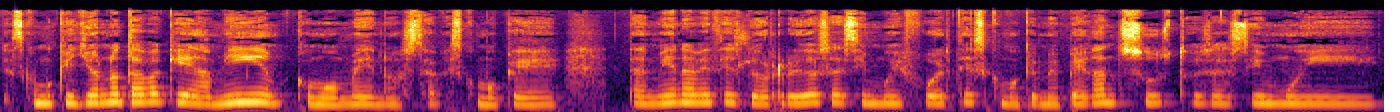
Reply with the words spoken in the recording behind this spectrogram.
es como que yo notaba que a mí como menos, ¿sabes? Como que también a veces los ruidos así muy fuertes como que me pegan sustos así muy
